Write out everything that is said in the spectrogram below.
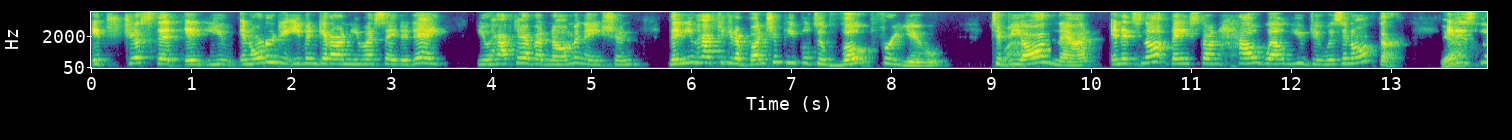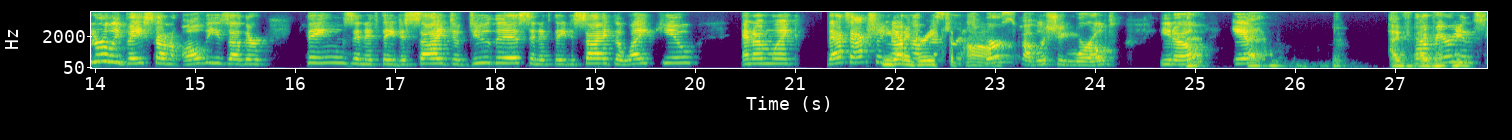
It's just that it you in order to even get on USA Today, you have to have a nomination. Then you have to get a bunch of people to vote for you to be on that. And it's not based on how well you do as an author. It Yeah. is literally based on all these other things. And if they decide to do this and if they decide to like you, and I'm like, that's actually You not gotta how grease the metrics palms. work, publishing world. You know, if I- I've, I've heard- barbarians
